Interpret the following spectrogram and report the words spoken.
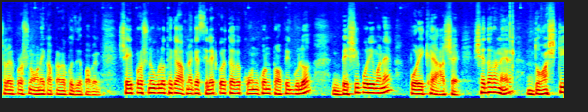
সালের প্রশ্ন অনেক আপনারা খুঁজে পাবেন। সেই প্রশ্নগুলো থেকে আপনাকে সিলেক্ট করতে হবে কোন কোন টপিকগুলো বেশি পরিমাণে পরীক্ষায় আসে। সে ধরনের দশটি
